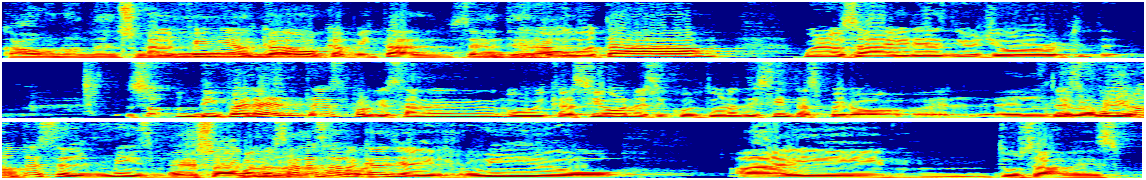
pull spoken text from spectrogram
cada uno anda en su Al fin y al cabo, capital. O sea, Literal. Bogotá, Buenos Aires, New York. Son diferentes porque están en ubicaciones y culturas distintas, pero el, el Es despelote es el mismo. Exacto, Cuando sales a la calle hay ruido, hay, tú sabes,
